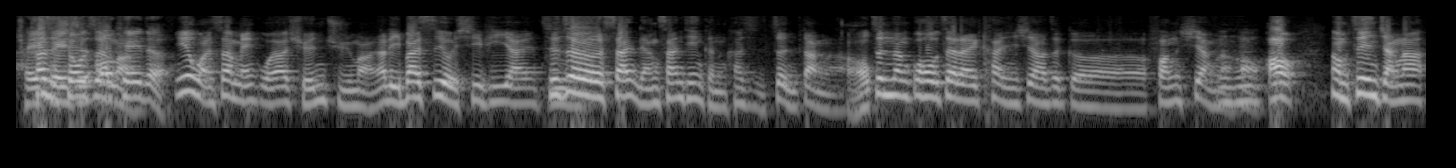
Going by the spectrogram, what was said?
开始修正嘛。OK 的，因为晚上美国要选举嘛，那礼拜四有 CPI，所以这三两三天可能开始震荡了。好，震荡过后再来看一下这个方向了。好，那我们之前讲了。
